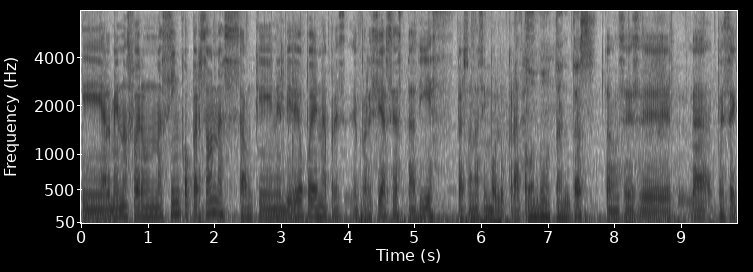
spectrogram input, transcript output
eh, al menos fueron unas cinco personas aunque en el video pueden apre apreciarse hasta 10 personas involucradas. ¿Cómo tantas? Entonces, eh, pues se,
